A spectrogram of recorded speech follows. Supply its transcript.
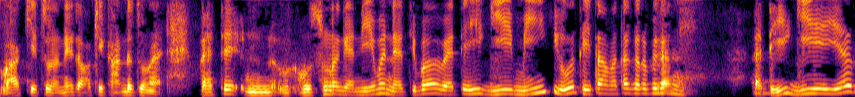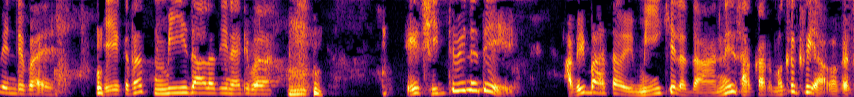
වාක්‍ය තුන නේද වාක්‍ය ඛණ්ඩ තුනයි. වැට හුස්ම ගැනීම නැති බව වැටහි ගියමි කිව්වොත් හිතාමතා කරපෙන්නේ. වැටහි ගියේය වෙන්න eBay. ඒකටත් මී දාලා තියෙන හැටි බලන්න. ඒ සිද්ධ වෙන දේ. අපි භාෂාවේ මී කියලා දාන්නේ සකර්මක ක්‍රියාවකට.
